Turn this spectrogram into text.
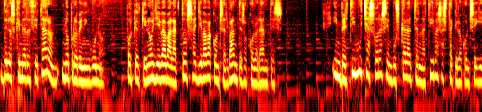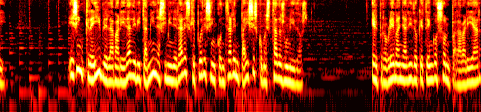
De los que me recetaron no probé ninguno, porque el que no llevaba lactosa llevaba conservantes o colorantes. Invertí muchas horas en buscar alternativas hasta que lo conseguí. Es increíble la variedad de vitaminas y minerales que puedes encontrar en países como Estados Unidos. El problema añadido que tengo son, para variar,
